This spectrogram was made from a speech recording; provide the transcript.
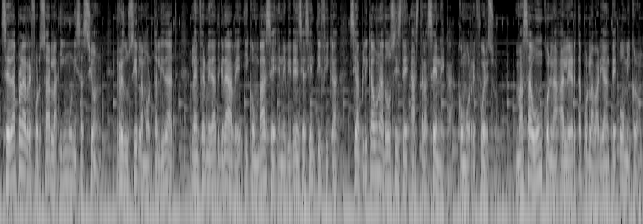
se da para reforzar la inmunización, reducir la mortalidad, la enfermedad grave y con base en evidencia científica se aplica una dosis de AstraZeneca como refuerzo, más aún con la alerta por la variante Omicron.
